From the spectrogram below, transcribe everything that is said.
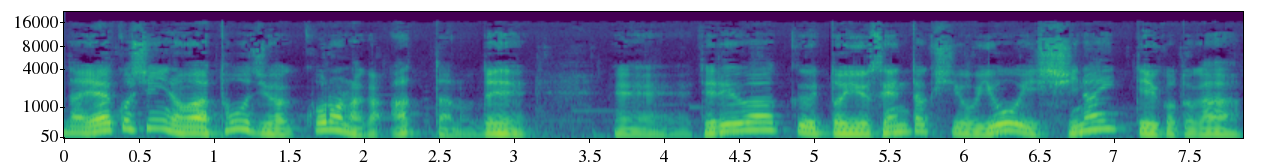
だややこしいのは、当時はコロナがあったので、えー、テレワークという選択肢を用意しないっていうことが、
